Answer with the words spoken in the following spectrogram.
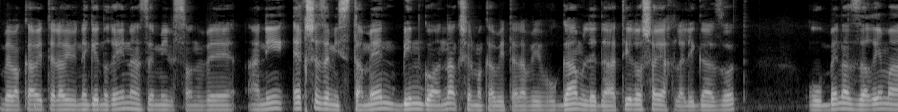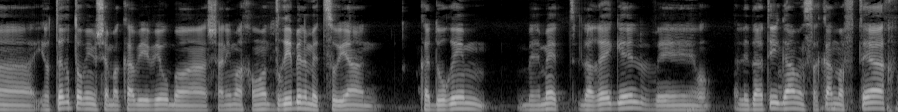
במכבי תל אביב נגד ריינה זה מילסון ואני איך שזה מסתמן בינגו ענק של מכבי תל אביב הוא גם לדעתי לא שייך לליגה הזאת. הוא בין הזרים היותר טובים שמכבי הביאו בשנים האחרונות דריבל מצוין כדורים באמת לרגל ולדעתי גם שחקן מפתח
